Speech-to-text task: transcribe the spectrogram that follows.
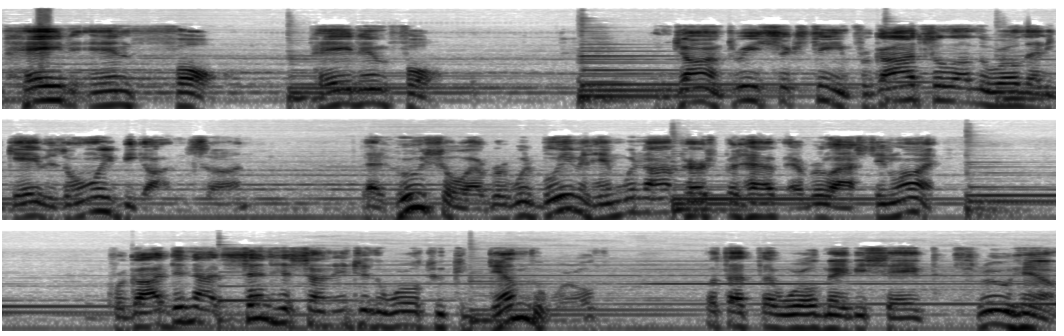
Paid in Full. Paid in Full. In John 3:16, for God so loved the world that he gave his only begotten son, that whosoever would believe in him would not perish but have everlasting life. For God did not send his Son into the world to condemn the world, but that the world may be saved through him.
